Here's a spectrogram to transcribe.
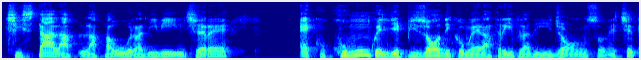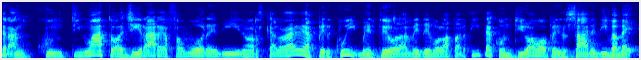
Ci sta la, la paura di vincere ecco, comunque gli episodi come la tripla di Johnson, eccetera, hanno continuato a girare a favore di North Carolina, per cui mentre io la vedevo la partita continuavo a pensare di, vabbè,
